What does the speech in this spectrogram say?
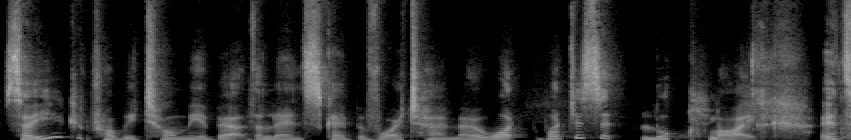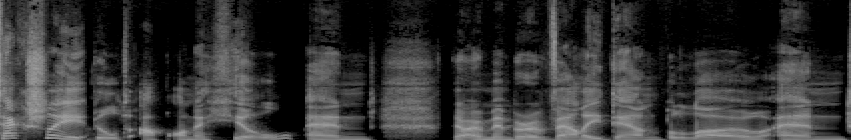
So you could probably tell me about the landscape of Waitomo. What what does it look like? It's actually built up on a hill, and I remember a valley down below. And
